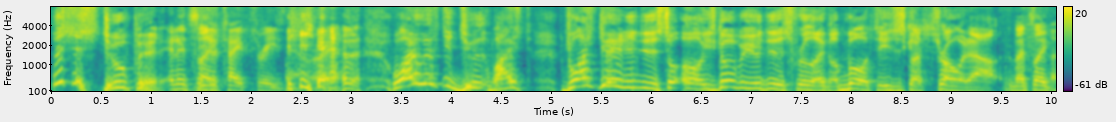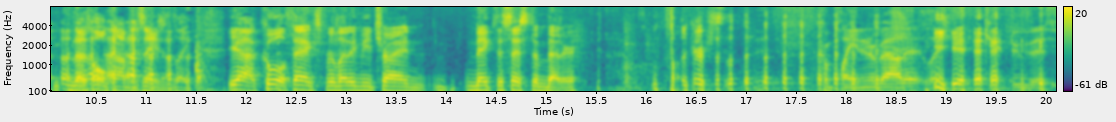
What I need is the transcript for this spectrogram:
this is stupid and it's These are like type threes now, right? yeah. Why do we have to do? Why is do I stand into this? So, oh, he's gonna be into this for like a month. He's just gonna throw it out. That's like the whole conversation. It's like, yeah, cool. Thanks for letting me try and make the system better. Fuckers. Complaining about it. Like, Yeah. can't do this.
